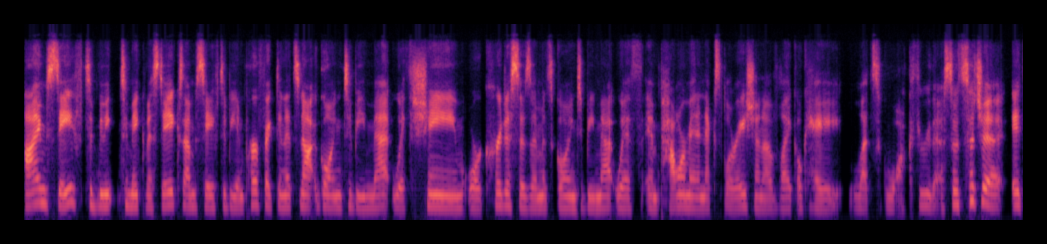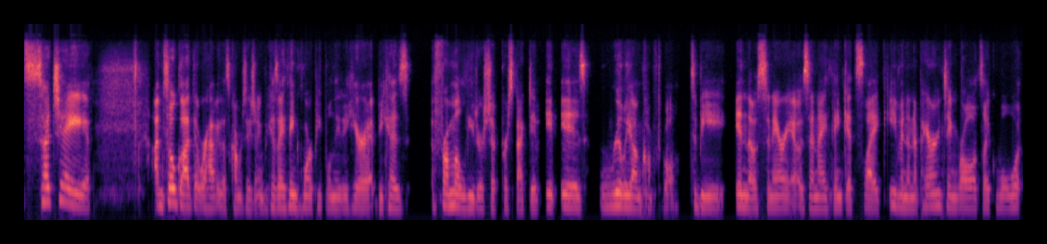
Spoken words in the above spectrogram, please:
I'm safe to be to make mistakes. I'm safe to be imperfect and it's not going to be met with shame or criticism. It's going to be met with empowerment and exploration of like, okay, let's walk through this. So it's such a it's such a I'm so glad that we're having this conversation because I think more people need to hear it because from a leadership perspective, it is really uncomfortable to be in those scenarios. And I think it's like, even in a parenting role, it's like, well, what,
